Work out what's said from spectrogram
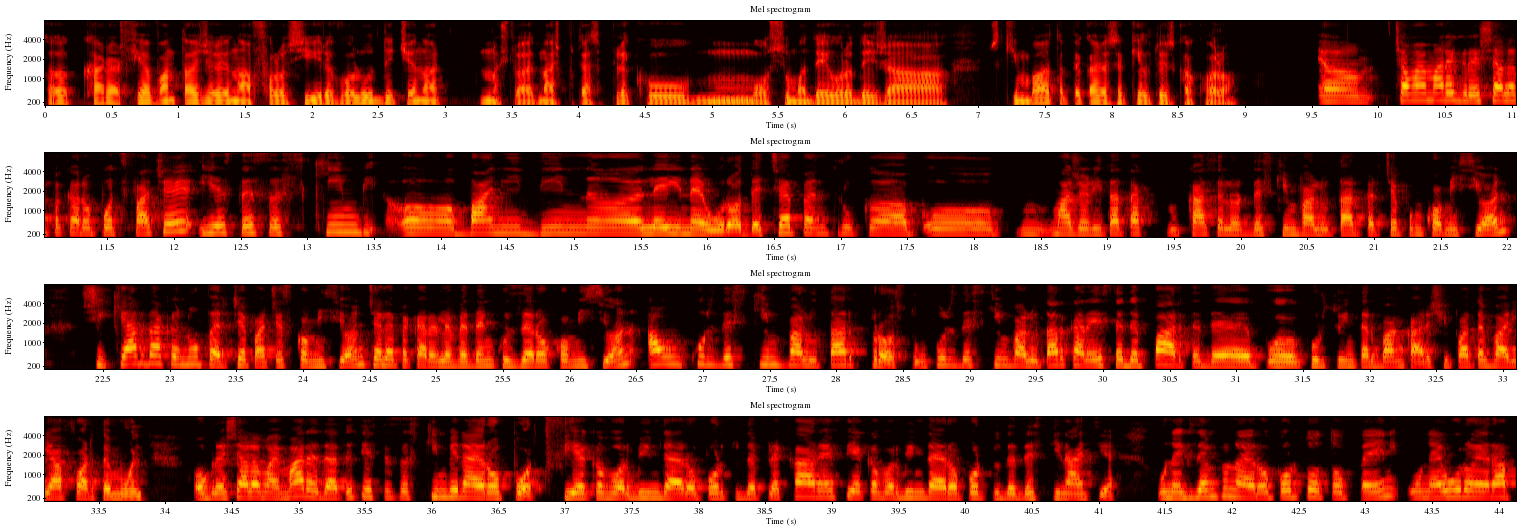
Uh, care ar fi avantajele în a folosi Revolut? De ce n-ar nu știu, n-aș putea să plec cu mm, o sumă de euro deja schimbată pe care să cheltuiesc acolo. Um, cea mai mare greșeală pe care o poți face este să schimbi uh, banii din uh, lei în euro. De ce? Pentru că uh, majoritatea caselor de schimb valutar percep un comision și chiar dacă nu percep acest comision, cele pe care le vedem cu zero comision au un curs de schimb valutar prost, un curs de schimb valutar care este departe de cursul interbancar și poate varia foarte mult. O greșeală mai mare de atât este să schimbi în aeroport, fie că vorbim de aeroportul de plecare, fie că vorbim de aeroportul de destinație. Un exemplu, în aeroportul Otopeni, un euro era 4,1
